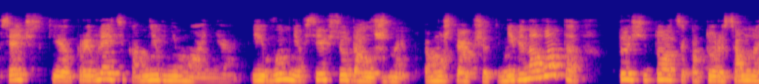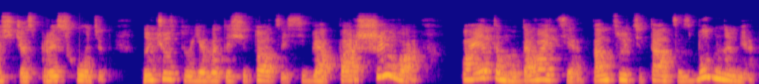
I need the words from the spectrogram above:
всячески проявляйте ко мне внимание. И вы мне все все должны, потому что я вообще-то не виновата в той ситуации, которая со мной сейчас происходит, но чувствую я в этой ситуации себя паршиво, поэтому давайте танцуйте танцы с бубнами,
